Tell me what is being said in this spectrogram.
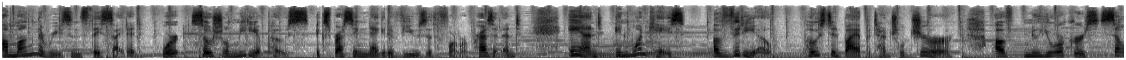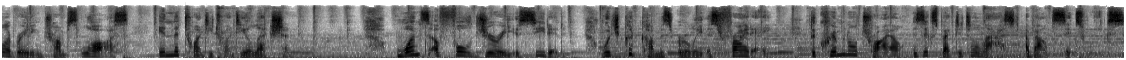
Among the reasons they cited were social media posts expressing negative views of the former president, and in one case, a video posted by a potential juror of New Yorkers celebrating Trump's loss in the 2020 election. Once a full jury is seated, which could come as early as Friday, the criminal trial is expected to last about six weeks.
